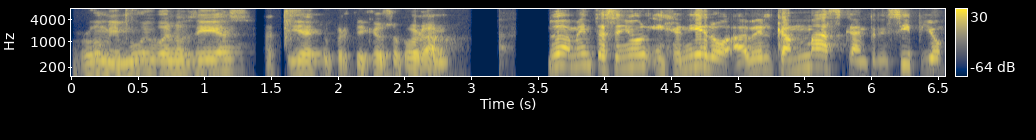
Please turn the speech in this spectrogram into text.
Rumi, muy buenos días. Aquí es tu prestigioso programa. Nuevamente, señor ingeniero Abel Camasca, en principio,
